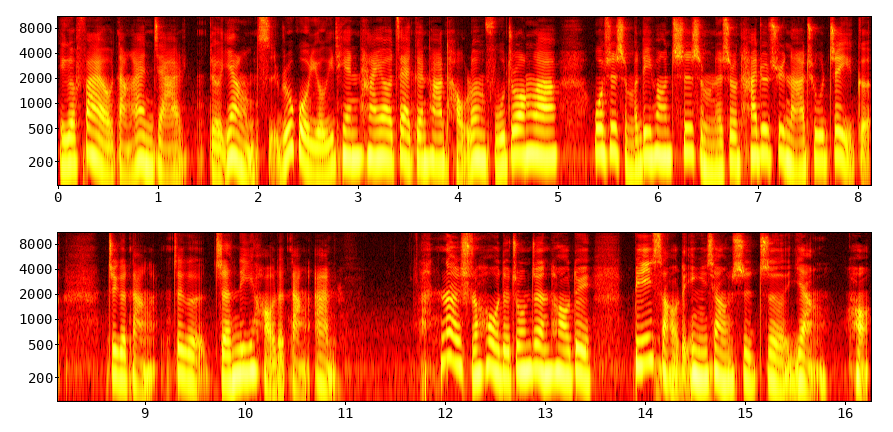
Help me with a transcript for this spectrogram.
一个 file 档案夹的样子。如果有一天他要再跟他讨论服装啦，或是什么地方吃什么的时候，他就去拿出这个这个档这个整理好的档案。那时候的钟镇涛对 B 嫂的印象是这样。好，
